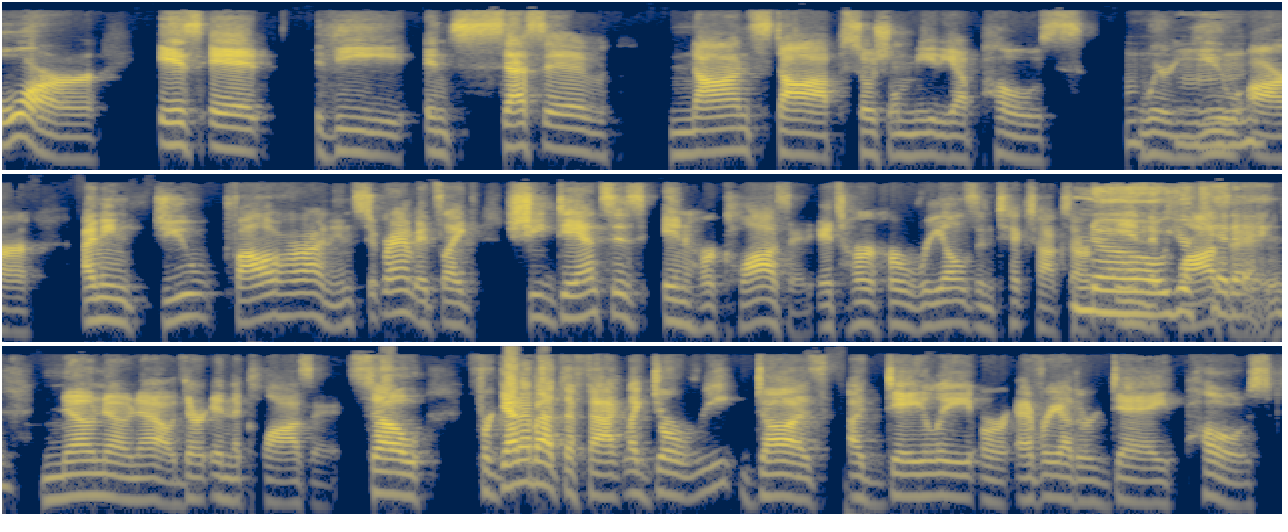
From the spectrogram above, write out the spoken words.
or is it the incessive nonstop social media posts where you Mhm. are I mean, do you follow her on Instagram? It's like she dances in her closet. It's her her reels and TikToks are in No, the you're kidding. No, no, no. They're in the closet. So forget about the fact like Dorit does a daily or every other day post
